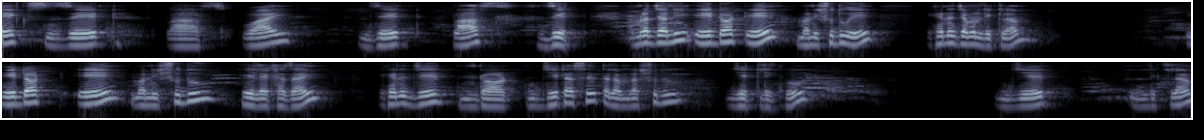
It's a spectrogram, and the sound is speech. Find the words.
X Z plus Y Z plus Z আমরা জানি এ ডট এ মানে শুধু এ এখানে যেমন লিখলাম এ ডট এ মানে শুধু এ লেখা যায়। এখানে জেড ডট জেড আছে, তাহলে আমরা শুধু জেড লিখব। জেড লিখলাম।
